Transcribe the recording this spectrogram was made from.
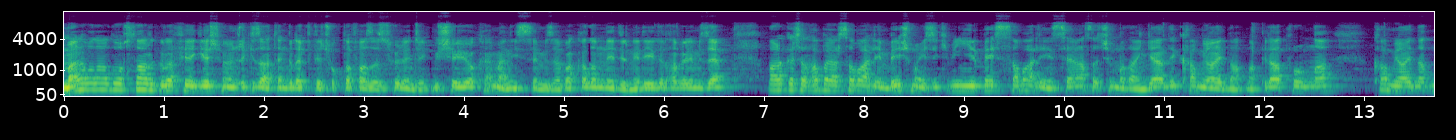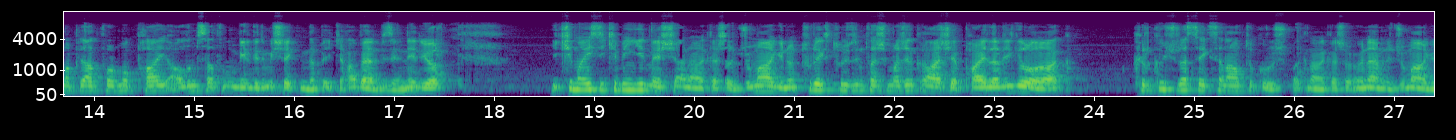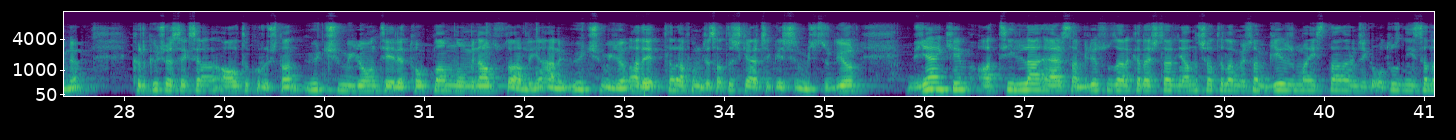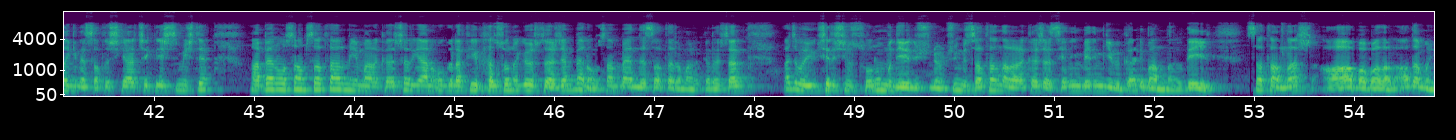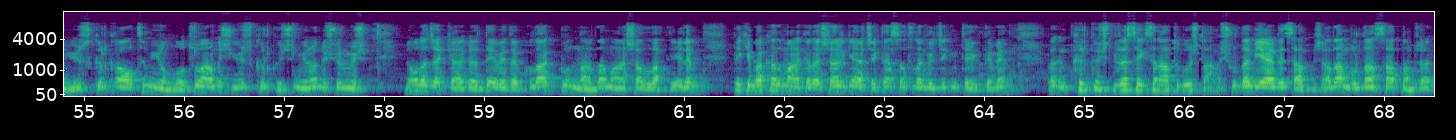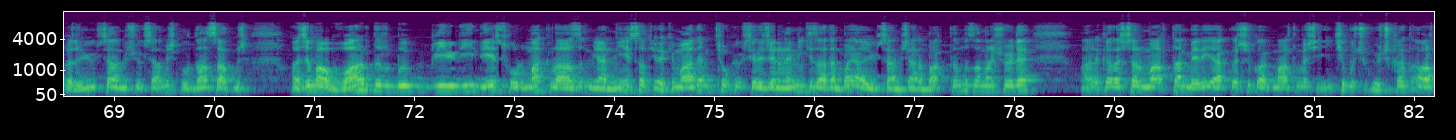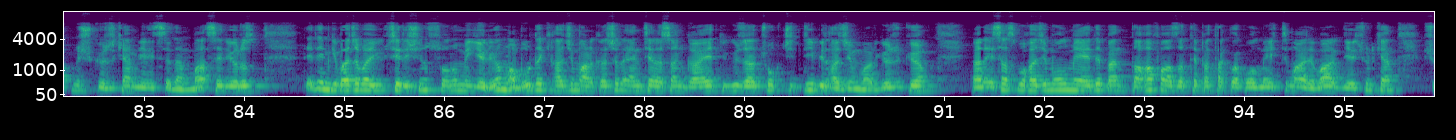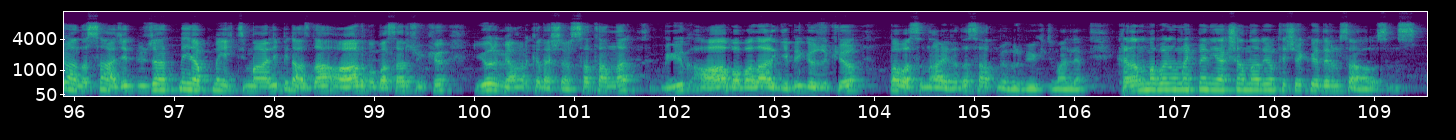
Merhabalar dostlar. Grafiğe geçmeden önceki zaten grafikte çok da fazla söylenecek bir şey yok. Hemen hissemize bakalım nedir ne değildir haberimize. Arkadaşlar haber sabahleyin 5 Mayıs 2025 sabahleyin seans açılmadan geldi. Kamu aydınlatma platformuna. Kamu aydınlatma platformu pay alım satım bildirimi şeklinde. Peki haber bize ne diyor? 2 Mayıs 2025 yani arkadaşlar Cuma günü Turex Turizm Taşımacılık AŞ payları ilgili olarak 43 lira 86 kuruş. Bakın arkadaşlar önemli Cuma günü. 43 lira 86 kuruştan 3 milyon TL toplam nominal tutarlı yani 3 milyon adet tarafımca satış gerçekleştirmiştir diyor. Diyen kim? Atilla Ersan. Biliyorsunuz arkadaşlar yanlış hatırlamıyorsam 1 Mayıs'tan önceki 30 Nisan'da yine satış gerçekleştirmişti. Ha ben olsam satar mıyım arkadaşlar? Yani o grafiği biraz sonra göstereceğim. Ben olsam ben de satarım arkadaşlar. Acaba yükselişin sonu mu diye düşünüyorum. Çünkü satanlar arkadaşlar senin benim gibi garibanlar değil. Satanlar ağa babalar. Adamın 146 milyon lotu varmış. 143 milyona düşürmüş. Ne olacak ki arkadaşlar? Devede kulak. Bunlar da maşallah diyelim. Peki bakalım arkadaşlar gerçekten satılabilecek nitelikte mi? Bakın 43 lira 86 kuruş tamam şurada bir yerde satmış. Adam buradan satmamış arkadaşlar. Yükselmiş yükselmiş buradan satmış. Acaba vardır bu bildiği diye sormak lazım. Yani niye satıyor ki? Madem çok yükseleceğine emin ki zaten bayağı yükselmiş. Yani baktığımız zaman şöyle Arkadaşlar Mart'tan beri yaklaşık olarak Mart'ın başı 2,5-3 kat artmış gözüken bir hisseden bahsediyoruz. Dediğim gibi acaba yükselişin sonu mu geliyor ama buradaki hacim arkadaşlar enteresan gayet güzel çok ciddi bir hacim var gözüküyor. Yani esas bu hacim olmayaydı ben daha fazla tepe taklak olma ihtimali var diye düşünürken şu anda sadece düzeltme yapma ihtimali biraz daha ağır mı basar çünkü diyorum ya arkadaşlar satanlar büyük ağa babalar gibi gözüküyor. Babasının hayrına da satmıyordur büyük ihtimalle. Kanalıma abone olmaktan iyi akşamlar diyorum. Teşekkür ederim. Sağ olasınız.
